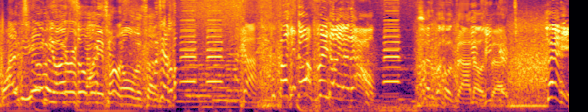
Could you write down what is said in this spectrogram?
Why do you have you so many posts. all of a sudden? What the f- Get off me now! That was bad, that was bad. Hey!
